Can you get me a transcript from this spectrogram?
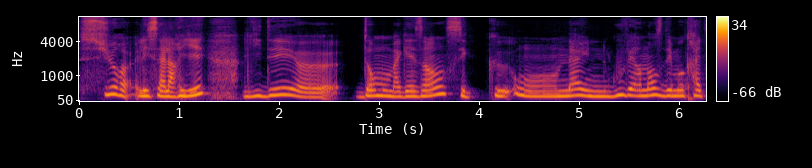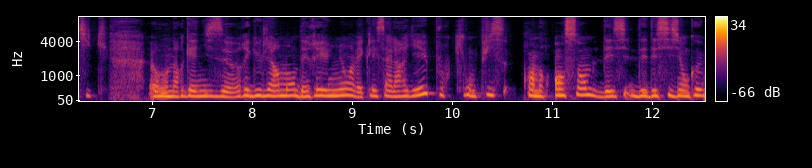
sur les salariés. L'idée euh, dans mon magasin, c'est qu'on a une gouvernance démocratique. On organise régulièrement des réunions avec les salariés pour qu'on puisse prendre ensemble des, des, décisions communes.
